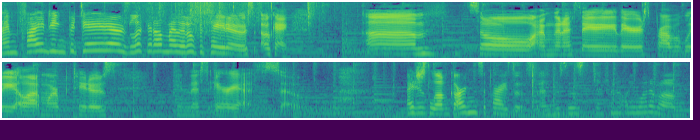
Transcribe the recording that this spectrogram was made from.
I'm finding potatoes. Look at all my little potatoes. Okay. Um, so I'm gonna say there's probably a lot more potatoes in this area. So I just love garden surprises and this is definitely one of them.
